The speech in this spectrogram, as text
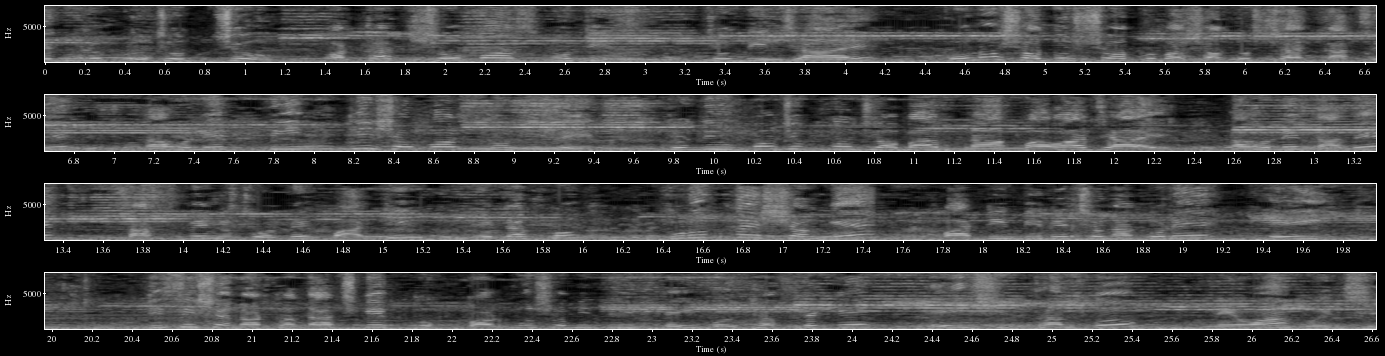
এগুলো প্রযোজ্য। অর্থাৎ শোকজ নোটিশ যদি যায় কোনো সদস্য অথবা সদস্যার কাছে, তাহলে তিনটি শোকজ নোটিশে যদি উপযুক্ত জবাব না পাওয়া যায়, তাহলে তাদের সাসপেন্ড করবে পার্টি এটা খুব গুরুত্বের সঙ্গে পার্টি বিবেচনা করে এই ডিসিশন অর্থাৎ আজকে কর্মসমিতির এই বৈঠক থেকে এই সিদ্ধান্ত নেওয়া হয়েছে।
